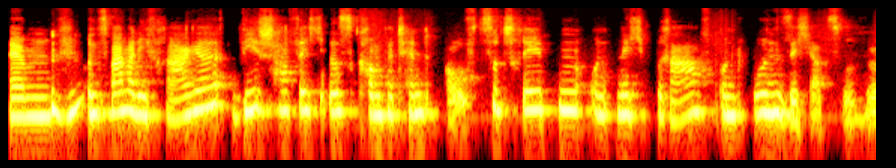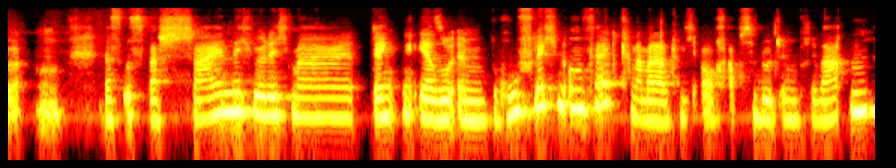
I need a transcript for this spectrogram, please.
Ähm, mhm. Und zwar war die Frage, wie schaffe ich es, kompetent aufzutreten und nicht brav und unsicher zu wirken? Das ist wahrscheinlich, würde ich mal denken, eher so im beruflichen Umfeld, kann aber natürlich auch absolut im privaten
